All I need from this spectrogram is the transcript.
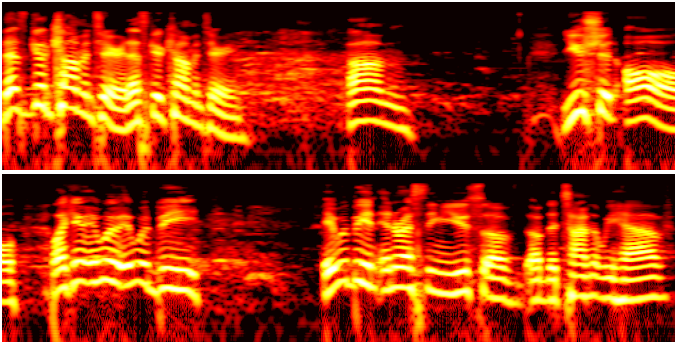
that's good commentary. That's good commentary. Um, you should all like it, it, would, it would be it would be an interesting use of, of the time that we have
